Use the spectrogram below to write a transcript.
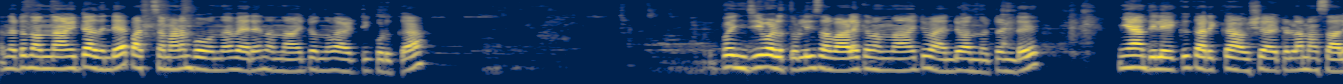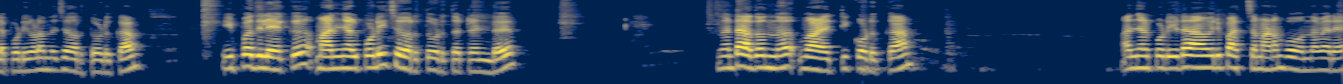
എന്നിട്ട് നന്നായിട്ട് അതിന്റെ പച്ചമണം പോകുന്ന വരെ നന്നായിട്ടൊന്ന് വഴറ്റി കൊടുക്കുക. ഇപ്പോൾ ഇഞ്ചി വെളുത്തുള്ളി സവാളയൊക്കെ നന്നായിട്ട് വഴറ്റി വന്നിട്ടുണ്ട്. ഇനി അതിലേക്ക് കറിക്ക് ആവശ്യമായിട്ടുള്ള മസാലപ്പൊടികളൊന്ന് ചേർത്ത് കൊടുക്കാം. ഇപ്പോൾ ഇതിലേക്ക് മഞ്ഞൾപ്പൊടി ചേർത്ത് കൊടുത്തിട്ടുണ്ട്. എന്നിട്ട് അതൊന്ന് വഴറ്റി കൊടുക്കാം. മഞ്ഞൾപ്പൊടിയുടെ ആ ഒരു പച്ചമണം പോകുന്ന വരെ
